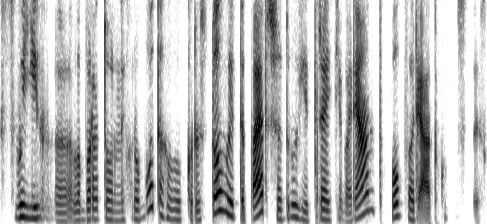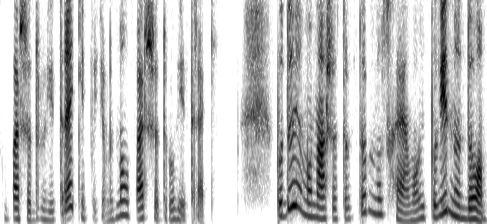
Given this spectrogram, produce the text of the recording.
в своїх е, лабораторних роботах ви використовуєте перший, другий, третій варіант по порядку по списку. Перший, другий, третій, потім знову перший, другий, третій. Будуємо нашу структурну схему відповідно до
